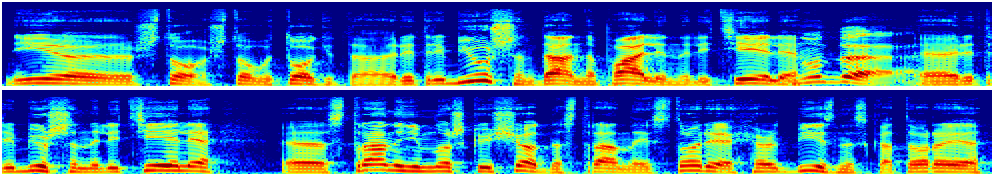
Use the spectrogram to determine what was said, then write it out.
И э, что, что в итоге-то? Retribution, да, напали, налетели. Ну да. Э, Retribution налетели. Э, Странно немножко еще одна странная история. Hurt Business, которые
